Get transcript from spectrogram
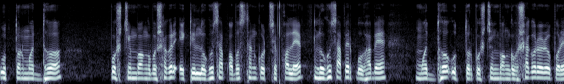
উত্তর মধ্য পশ্চিম বঙ্গোপসাগরে একটি লঘুচাপ অবস্থান করছে। ফলে লঘুচাপের প্রভাবে মধ্য উত্তর পশ্চিম বঙ্গোপসাগরের উপরে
